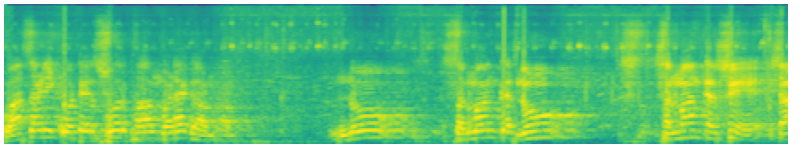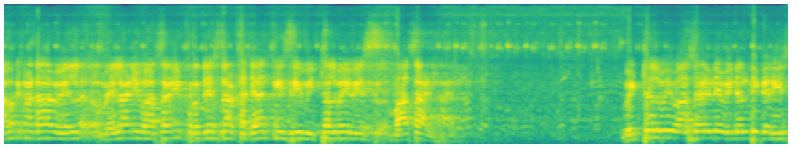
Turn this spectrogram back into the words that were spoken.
વાસાણી કોટેશ્વર ફાર્મ વડાગામ નો સન્માન નો સન્માન કરશે સાબરકાંઠા વેલાણી વાસાણી પ્રદેશના ખજાનચી શ્રી વિઠ્ઠલભાઈ વેસ- વાસાણી. વિઠ્ઠલભાઈ વાસાણીને વિનંતી કરીશ.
